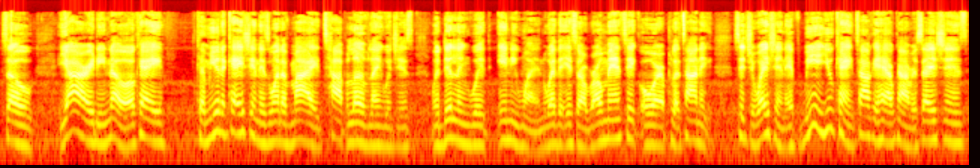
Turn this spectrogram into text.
So y'all already know, okay? Communication is one of my top love languages when dealing with anyone, whether it's a romantic or a platonic situation. If me and you can't talk and have conversations,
